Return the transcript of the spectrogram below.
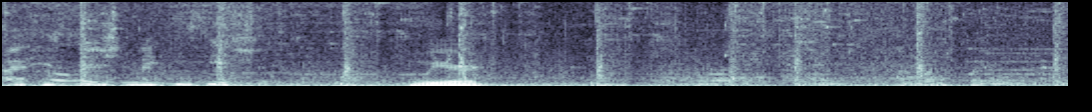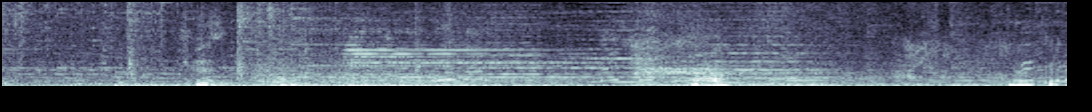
I PC, my PC shit. Weird. Oh. Okay.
